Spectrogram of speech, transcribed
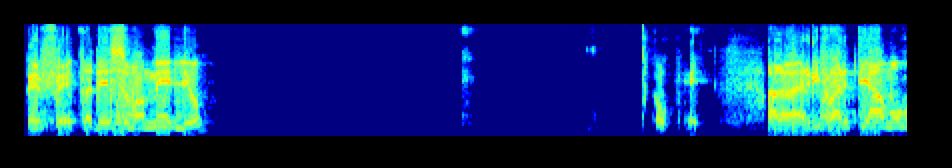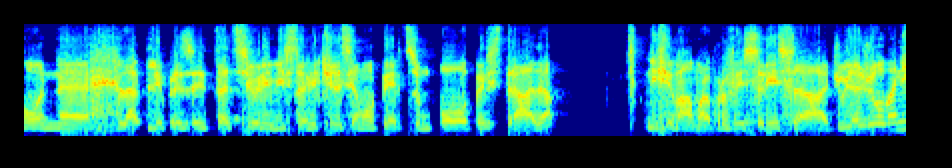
Perfetto, adesso va meglio? Ok. Allora, ripartiamo con eh, la, le presentazioni, visto che ce le siamo perse un po' per strada. Dicevamo, la professoressa Giulia Giovani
